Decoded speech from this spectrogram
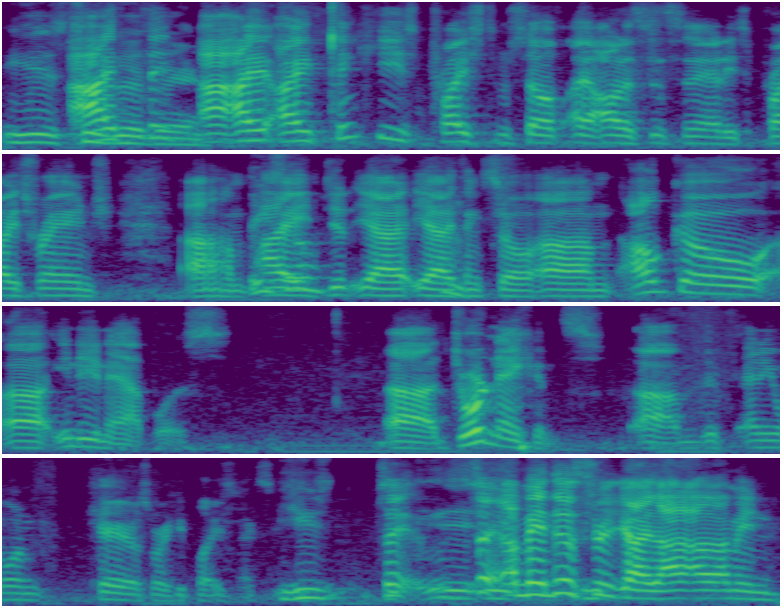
He is too I good think there. I, I think he's priced himself out of Cincinnati's price range. Um, I so? did, yeah, yeah, I Hmm. think so. Um, I'll go uh, Indianapolis. Uh, Jordan Akins. Um, if anyone cares where he plays next. Season. He's, Say, say, I mean, there's three guys. I, I mean,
